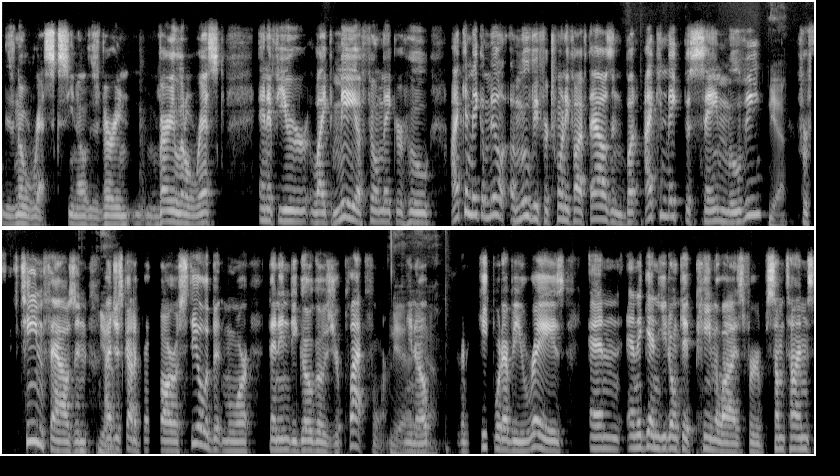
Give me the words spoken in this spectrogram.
there's no risks you know there's very very little risk and if you're like me a filmmaker who i can make a, mil- a movie for 25000 but i can make the same movie yeah, for 15,000, Yeah. I just got to borrow, steal a bit more. Then Indiegogo is your platform. yeah. you know, yeah. you're going to keep whatever you raise. And and again, you don't get penalized for sometimes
